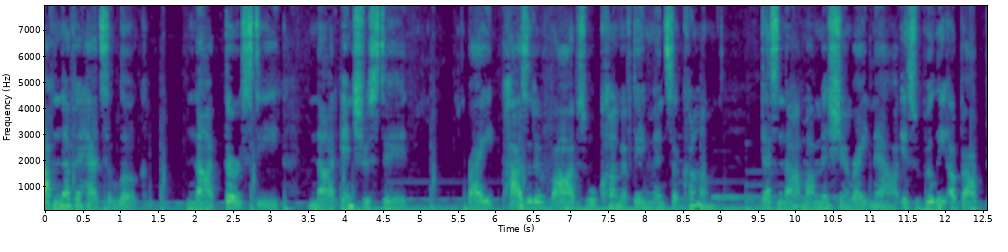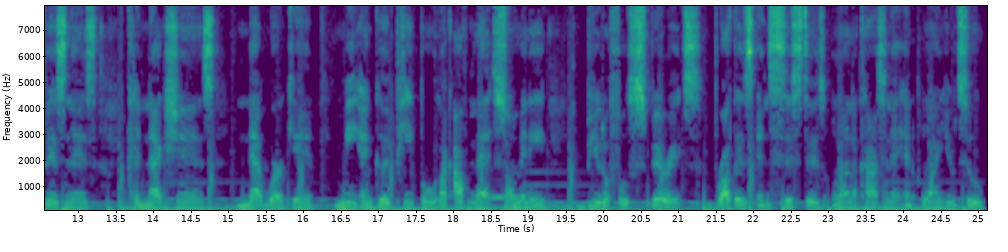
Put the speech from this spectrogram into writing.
I've never had to look. Not thirsty, not interested right? Positive vibes will come if they meant to come. that's not my mission right now. It's really about business, connections, networking, meeting good people. Like I've met so many beautiful spirits, brothers and sisters on the continent and on YouTube.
